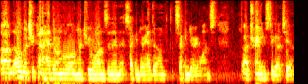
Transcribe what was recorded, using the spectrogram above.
um, the elementary kind of had their own little elementary ones, and then the secondary had their own secondary ones. Uh, trainings to go to,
